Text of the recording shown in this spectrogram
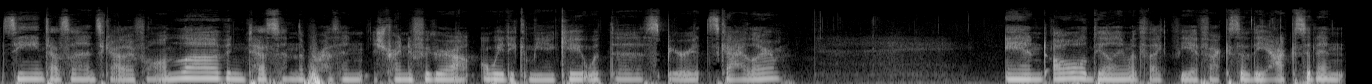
seeing Tessa and Skylar fall in love, and Tessa in the present is trying to figure out a way to communicate with the spirit Skylar. And all while dealing with like the effects of the accident,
